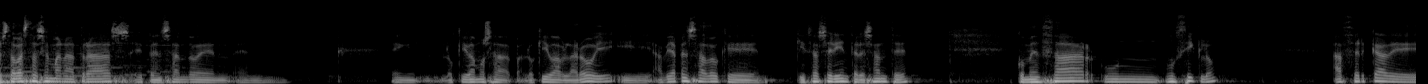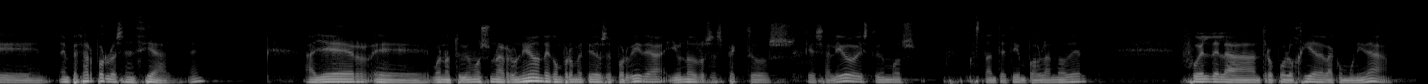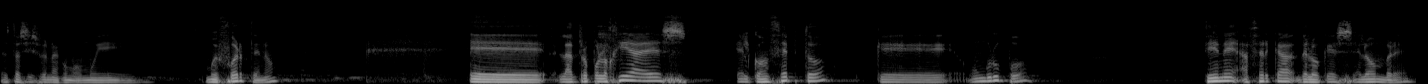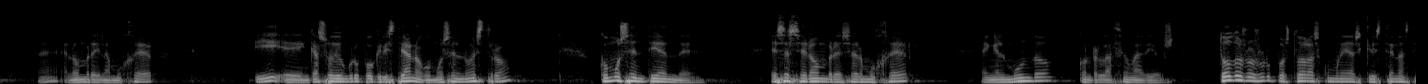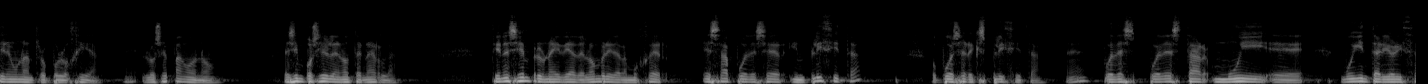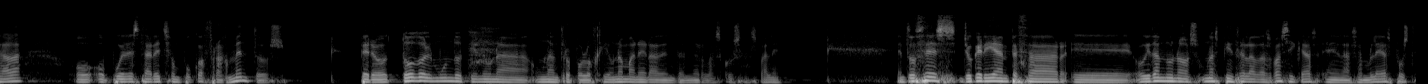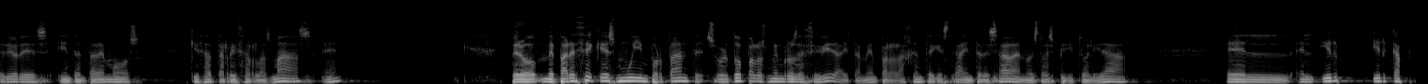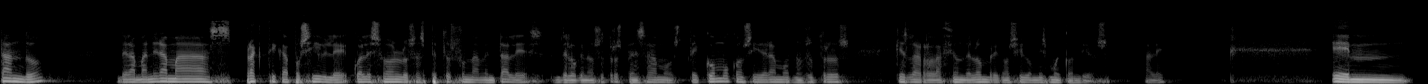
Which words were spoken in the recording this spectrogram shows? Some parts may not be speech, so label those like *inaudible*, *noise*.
estaba esta semana atrás eh, pensando en, lo que íbamos a, lo que iba a hablar hoy y había pensado que quizás sería interesante comenzar un, ciclo acerca de empezar por lo esencial. ¿eh? Ayer, eh, bueno, tuvimos una reunión de comprometidos de por vida y uno de los aspectos que salió, y estuvimos bastante tiempo hablando de él, fue el de la antropología de la comunidad. Esto sí suena como muy, muy fuerte, ¿no? Eh, la antropología es el concepto que un grupo tiene acerca de lo que es el hombre, ¿eh? el hombre y la mujer, y eh, en caso de un grupo cristiano como es el nuestro, ¿cómo se entiende ese ser hombre, ser mujer en el mundo con relación a Dios? Todos los grupos, todas las comunidades cristianas tienen una antropología, lo sepan o no. Es imposible no tenerla. Tiene siempre una idea del hombre y de la mujer. Esa puede ser implícita o puede ser explícita. ¿eh? Puede, estar muy, eh, muy interiorizada o, puede estar hecha un poco a fragmentos. Pero todo el mundo tiene una, una antropología, una manera de entender las cosas, ¿vale? Entonces, yo quería empezar eh, hoy dando unas pinceladas básicas. En asambleas posteriores intentaremos quizá aterrizarlas más. Pero me parece que es muy importante, sobre todo para los miembros de FEVIDA y también para la gente que está interesada en nuestra espiritualidad, el, ir, captando de la manera más práctica posible cuáles son los aspectos fundamentales de lo que nosotros pensamos, de cómo consideramos nosotros que es la relación del hombre consigo mismo y con Dios. ¿vale? Em,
